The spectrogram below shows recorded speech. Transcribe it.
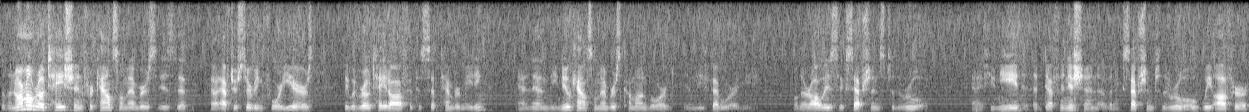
So the normal rotation for council members is that uh, after serving four years, they would rotate off at the September meeting, and then the new council members come on board in the February meeting. Well, there are always exceptions to the rule, and if you need a definition of an exception to the rule, we offer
